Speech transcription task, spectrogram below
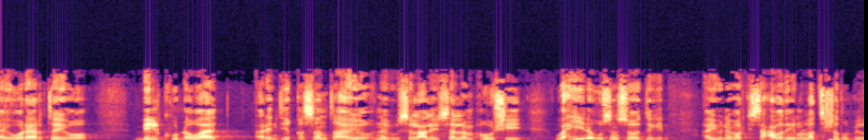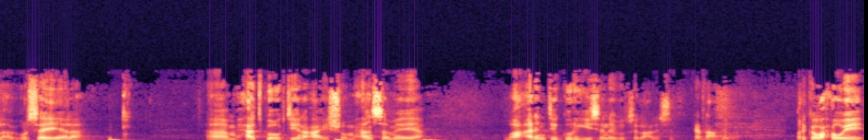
ay wareertay oo bil ku dhowaad arrintii qasan tahay oo nebigu sal lay wasalam hawshii waxyina uusan soo degin ayuu markii saxaabada inuu la tashadu bilaabay. Warsee yeelaa maxaad ku ogtihiin caaisho maxaan sameeyaa? Waa arrintii gurigiisa nebigu sal lay slm ka dhacday marka. Waxa weeye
